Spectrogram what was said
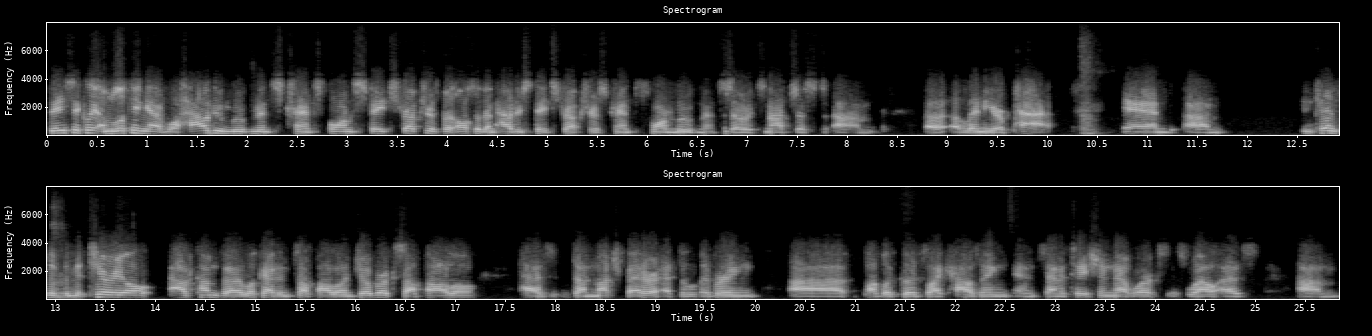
basically, I'm looking at well, how do movements transform state structures, but also then how do state structures transform movements? So it's not just um, a, a, linear path. And um, in terms of the material outcomes that I look at in Sao Paulo and Joburg, Sao Paulo has done much better at delivering uh, public goods like housing and sanitation networks, as well as um,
